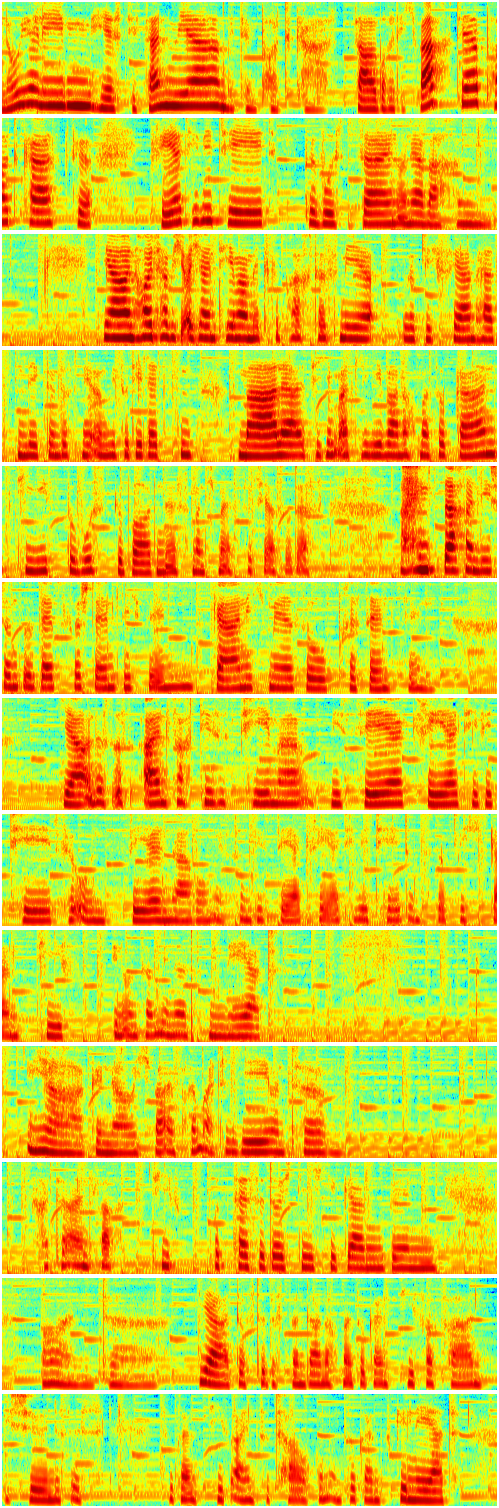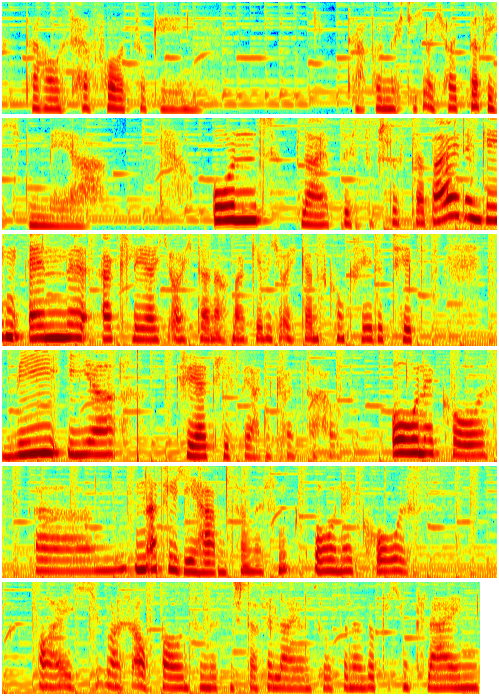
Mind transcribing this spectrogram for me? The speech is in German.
Hallo ihr Lieben, hier ist die Sanvia mit dem Podcast Zaubere dich wach, der Podcast für Kreativität, Bewusstsein und Erwachen. Ja, und heute habe ich euch ein Thema mitgebracht, das mir wirklich sehr am Herzen liegt und das mir irgendwie so die letzten Male, als ich im Atelier war, nochmal so ganz tief bewusst geworden ist. Manchmal ist es ja so, dass einem Sachen, die schon so selbstverständlich sind, gar nicht mehr so präsent sind. Ja, und es ist einfach dieses Thema, wie sehr Kreativität für uns Seelennahrung ist und wie sehr Kreativität uns wirklich ganz tief in unserem Innersten nährt. Ja, genau, ich war einfach im Atelier und ähm, hatte einfach tief Prozesse, durch die ich gegangen bin. Und äh, ja, durfte das dann da nochmal so ganz tief erfahren, wie schön es ist, so ganz tief einzutauchen und so ganz genährt daraus hervorzugehen. Davon möchte ich euch heute berichten mehr. Und bleibt bis zum Schluss dabei, denn gegen Ende erkläre ich euch dann nochmal, gebe ich euch ganz konkrete Tipps, wie ihr kreativ werden könnt zu Hause, ohne groß ähm, ein Atelier haben zu müssen, ohne groß euch was aufbauen zu müssen, Staffelei und so, sondern wirklich im Kleinen,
